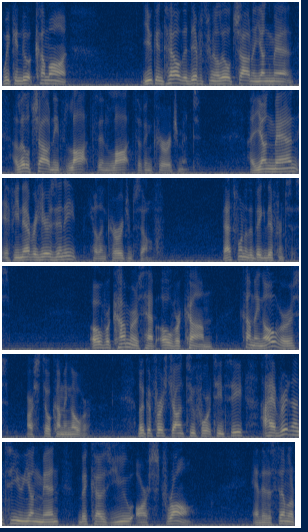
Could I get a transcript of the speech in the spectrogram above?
We can do it. Come on. You can tell the difference between a little child and a young man. A little child needs lots and lots of encouragement. A young man, if he never hears any, he'll encourage himself. That's one of the big differences. Overcomers have overcome. Coming overs are still coming over. Look at 1 John 2:14. See, I have written unto you young men because you are strong. And there's a similar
